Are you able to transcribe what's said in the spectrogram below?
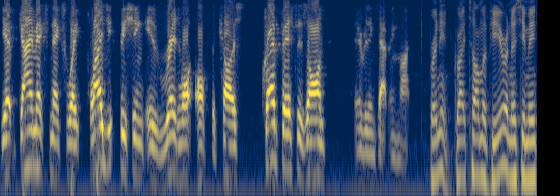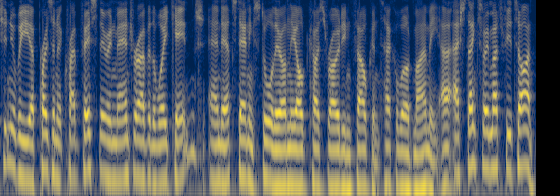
yep, GameX next week. Pelagic fishing is red hot off the coast. Crabfest is on. Everything's happening, mate. Brilliant. Great time of year. And as you mentioned, you'll be uh, present at Crabfest there in Mandurah over the weekend and outstanding store there on the Old Coast Road in Falcon, Tackle World Miami. Uh, Ash, thanks very much for your time.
